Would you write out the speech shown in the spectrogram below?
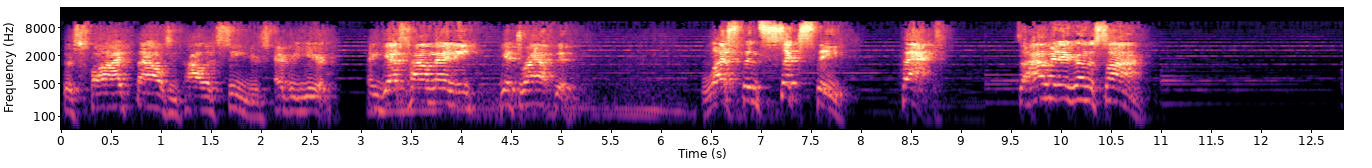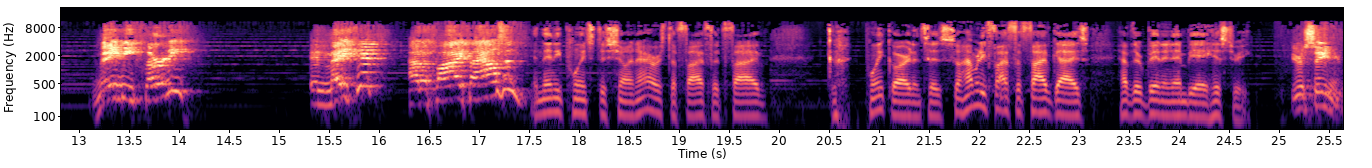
There's 5,000 college seniors every year. And guess how many get drafted? Less than 60. Fact. So how many are going to sign? Maybe 30? And make it out of 5,000? And then he points to Sean Harris, the five foot five point guard, and says, "So how many five foot five guys have there been in NBA history?" You're a senior.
